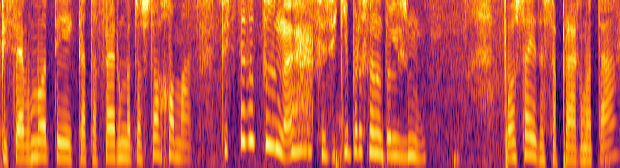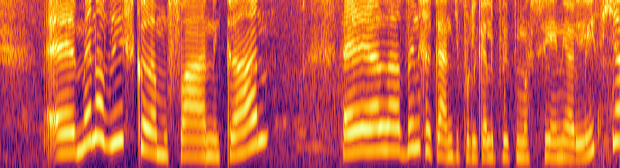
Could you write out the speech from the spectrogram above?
Πιστεύουμε ότι καταφέρουμε τον στόχο μας; Πιστεύω πως ναι. Φυσική προσανατολισμού. Πώς τα είδες τα πράγματα; Ε, μένα δύσκολα μου φάνηκαν. Ε, αλλά δεν είχα κάνει και πολύ καλή προετοιμασία, είναι η αλήθεια.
